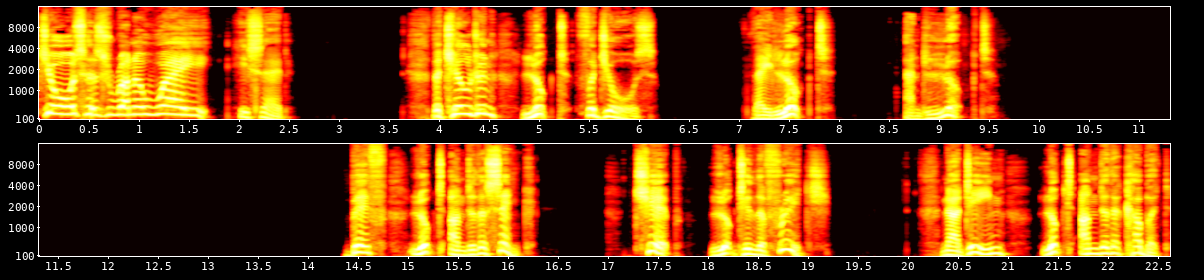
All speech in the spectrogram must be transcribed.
Jaws has run away, he said. The children looked for Jaws. They looked and looked. Biff looked under the sink. Chip looked in the fridge. Nadim looked under the cupboard.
